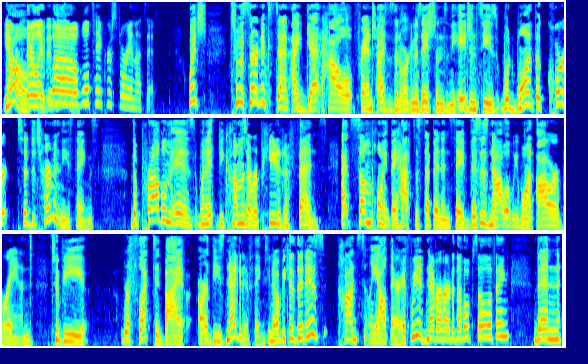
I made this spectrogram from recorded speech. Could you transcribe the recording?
Yeah, No, they're like, didn't well, we'll take her story and that's it. Which, to a certain extent, I get how franchises and organizations and the agencies would want the court to determine these things. The problem is when it becomes a repeated offense, at some point they have to step in and say, this is not what we want our brand to be reflected by are these negative things, you know, because it is constantly out there. If we had never heard of the Hope Solo thing, then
